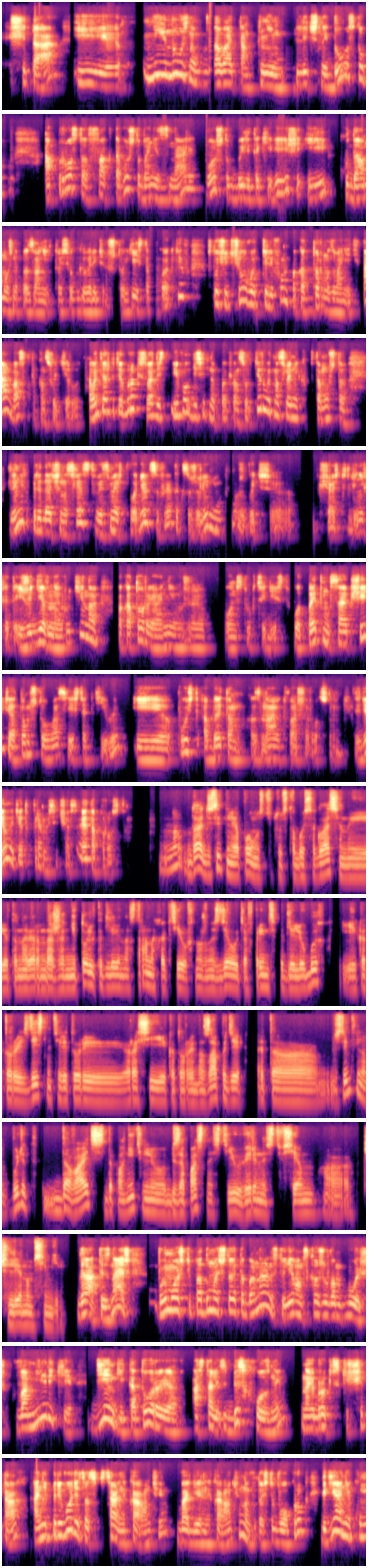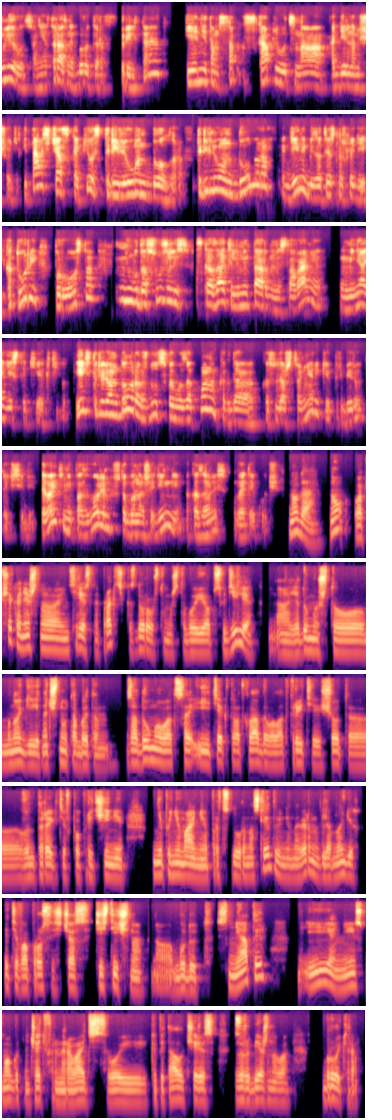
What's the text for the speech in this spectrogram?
счета, и не нужно давать там к ним личный доступ, а просто факт того, чтобы они знали, то, что были такие вещи и куда можно позвонить. То есть вы говорите, что есть такой актив, в случае чего вот телефон, по которому звоните, там вас проконсультируют. А в интерактив брокерс его действительно проконсультирует наследник, потому что для них передача наследства и смерть владельцев – это, к сожалению, может быть, э, К счастью, для них это ежедневная рутина, по которой они уже по инструкции действуют. Вот, поэтому сообщите о том, что у вас есть активы, и пусть об этом знают ваши родственники. Сделайте это прямо сейчас. Это просто. Ну да, действительно, я полностью тут с тобой согласен, и это, наверное, даже не только для иностранных активов нужно сделать, а в принципе для любых, и которые здесь на территории России, которые на Западе, это действительно будет давать дополнительную безопасность и уверенность всем э, членам семьи. Да, ты знаешь, вы можете подумать, что это банальность, но я вам скажу вам больше. В Америке деньги, которые остались бесхозны на брокерских счетах, они переводятся в специальный каунти, в отдельный каунти, ну, то есть в округ, где они аккумулируются. Они от разных брокеров прилетают, и они там скапливаются на отдельном счете. И там сейчас скопилось триллион долларов. Триллион долларов денег безответственных людей, которые просто не удосужились сказать элементарными словами, у меня есть такие активы. И эти триллион долларов ждут своего закона, когда государство Америки приберет их себе. Давайте не позволим, чтобы наши деньги оказались в этой куче. Ну да. Ну, вообще, конечно, интересная практика. Здорово, что мы с тобой ее обсудили. А, я думаю, что многие начнут об этом задумываться, и те, кто откладывал открытие счета в Interactive по причине непонимания процедуры наследования, наверное, для многих эти вопросы сейчас частично а, будут сняты, и они смогут начать формировать свой капитал через зарубежного брокера.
